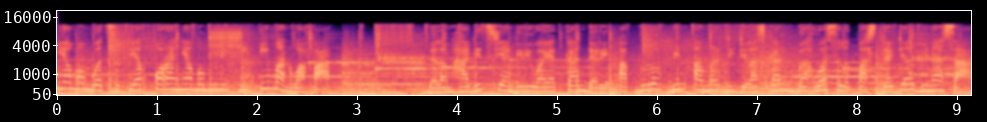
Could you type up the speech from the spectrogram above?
yang membuat setiap orang yang memiliki iman wafat. Dalam hadits yang diriwayatkan dari Abdullah bin Amr dijelaskan bahwa selepas Dajjal binasa,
